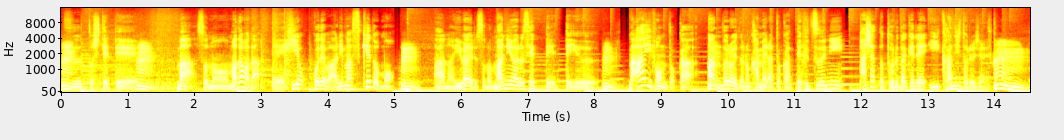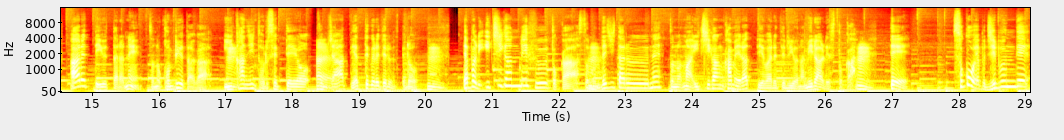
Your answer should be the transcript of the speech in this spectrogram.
ずっとしてて、うんまあそのまだまだ、えーひよっこではありますけどもうん。あのいわゆるそのマニュアル設定っていう、うん。まあ、iPhone とかうん。Android のカメラとかって普通にパシャッと撮るだけでいい感じに撮れるじゃないですか。うんあれって言ったらねそのコンピューターがいい感じに撮る設定をはい。ジャーってやってくれてるんですけどうん。やっぱり一眼レフとかそうん。のデジタルねそのまあ一眼カメラって言われてるようなミラーレスとかうん。ってそこをやっぱ自分で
